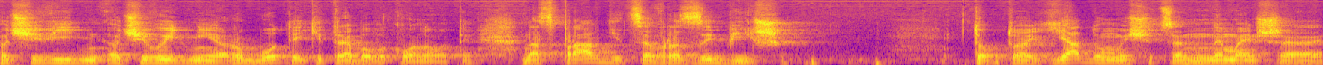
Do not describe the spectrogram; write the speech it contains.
очевидні, очевидні роботи, які треба виконувати. Насправді це в рази більше. Тобто я думаю, що це не менше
